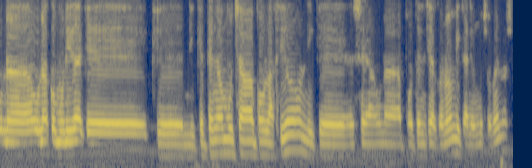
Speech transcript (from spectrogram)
una, una comunidad que, ni que tenga mucha población, ni que sea una potencia económica, ni mucho menos,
